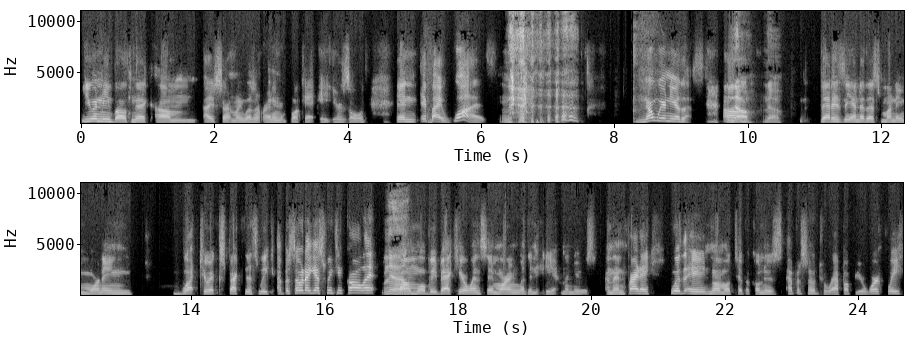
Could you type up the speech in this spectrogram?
You and me both, Nick. Um, I certainly wasn't writing a book at eight years old, and if I was, nowhere near this. Um, no, no. that is the end of this Monday morning what to expect this week episode, I guess we could call it. Yeah. Um, we'll be back here Wednesday morning with an idiot in the news, and then Friday with a normal, typical news episode to wrap up your work week.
